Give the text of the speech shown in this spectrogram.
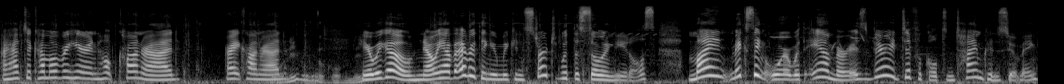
I have to come over here and help Conrad. Alright, Conrad. Here we go. Now we have everything and we can start with the sewing needles. Mine, mixing ore with amber is very difficult and time consuming.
